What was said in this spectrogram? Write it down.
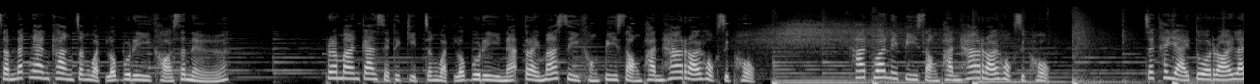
สำนักงานคลังจังหวัดลบบุรีขอเสนอ ประมาณการเศรษฐกิจจังหวัดลบบุรีณไตรมาส 4 ของปี 2566 คาดว่าในปี 2566 จะขยายตัวร้อยละ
